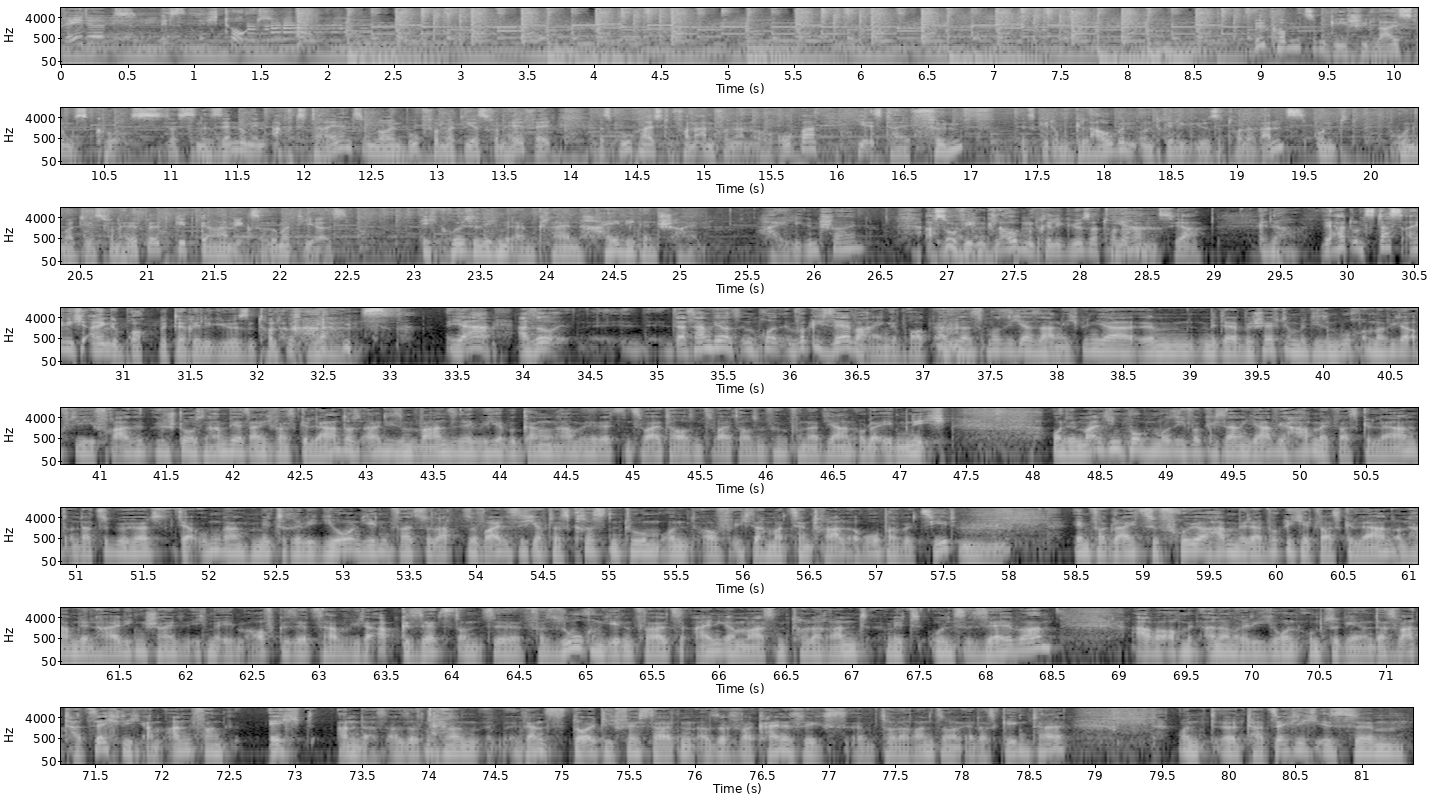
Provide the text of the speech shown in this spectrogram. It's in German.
Wer redet, ist nicht tot. Willkommen zum Geschi Leistungskurs. Das ist eine Sendung in acht Teilen zum neuen Buch von Matthias von Hellfeld. Das Buch heißt Von Anfang an Europa. Hier ist Teil 5. Es geht um Glauben und religiöse Toleranz. Und ohne Matthias von Hellfeld geht gar nichts. Hallo Matthias. Ich grüße dich mit einem kleinen Heiligenschein. Heiligenschein? Ach so, wegen Glauben und religiöser Toleranz, ja. ja. Genau. Wer hat uns das eigentlich eingebrockt mit der religiösen Toleranz? Ja, ja also das haben wir uns im Grunde wirklich selber eingebrockt. Also das muss ich ja sagen. Ich bin ja ähm, mit der Beschäftigung mit diesem Buch immer wieder auf die Frage gestoßen, haben wir jetzt eigentlich was gelernt aus all diesem Wahnsinn, den wir hier begangen haben in den letzten 2000, 2500 Jahren oder eben nicht? Und in manchen Punkten muss ich wirklich sagen, ja, wir haben etwas gelernt und dazu gehört der Umgang mit Religion, jedenfalls soweit es sich auf das Christentum und auf, ich sag mal, Zentraleuropa bezieht. Mhm. Im Vergleich zu früher haben wir da wirklich etwas gelernt und haben den Heiligenschein, den ich mir eben aufgesetzt habe, wieder abgesetzt und äh, versuchen jedenfalls einigermaßen tolerant mit uns selber, aber auch mit anderen Religionen umzugehen. Und das war tatsächlich am Anfang echt anders. Also das muss man ganz deutlich festhalten. Also das war keineswegs äh, tolerant, sondern eher das Gegenteil. Und äh, tatsächlich ist ähm,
